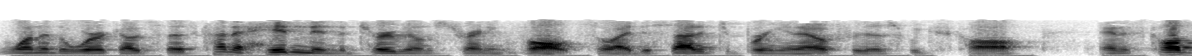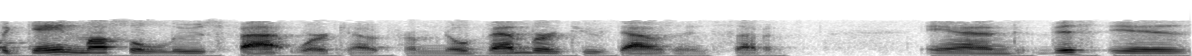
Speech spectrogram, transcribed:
one of the workouts that's kind of hidden in the turbulence training vault. So I decided to bring it out for this week's call, and it's called the Gain Muscle Lose Fat workout from November 2007. And this is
